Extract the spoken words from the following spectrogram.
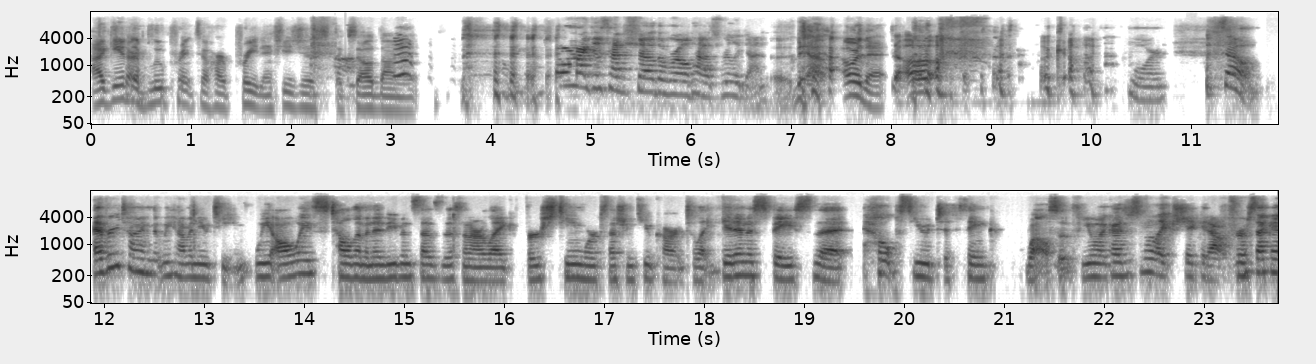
I gave Sure. the blueprint to Harpreet and she just excelled on it. or I just have to show the world how it's really done. Yeah. or that. oh, oh God. Lord. So every time that we have a new team, we always tell them, and it even says this in our like first team work session cue card to like get in a space that helps you to think well. So if you want guys just want to like shake it out for a second,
